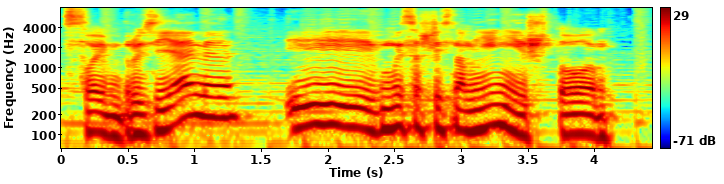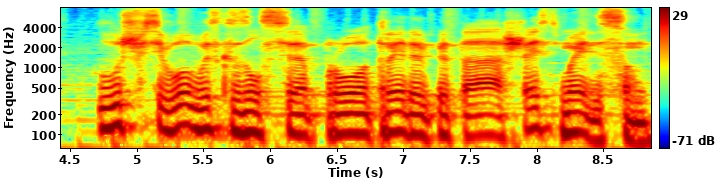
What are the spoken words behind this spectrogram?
с своими друзьями, и мы сошлись на мнении, что лучше всего высказался про трейлер GTA 6 Мэдисон.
